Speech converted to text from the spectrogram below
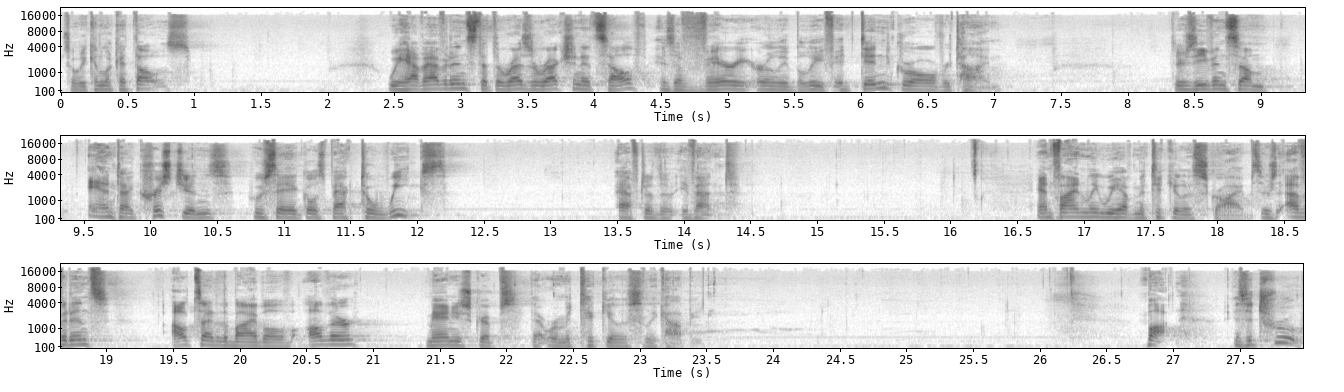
so we can look at those. We have evidence that the resurrection itself is a very early belief. It didn't grow over time. There's even some anti Christians who say it goes back to weeks after the event. And finally, we have meticulous scribes. There's evidence outside of the Bible of other manuscripts that were meticulously copied. But is it true?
